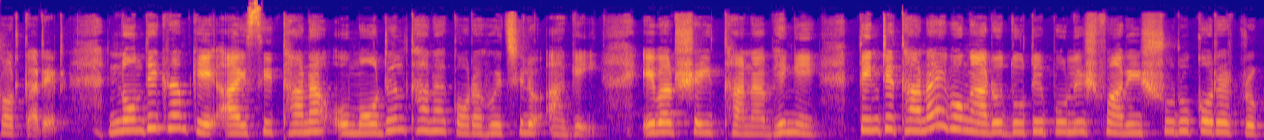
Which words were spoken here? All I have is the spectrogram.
সরকারের। নন্দীগ্রামকে আইসি থানা ও মডেল থানা করা হয়েছিল আগেই। এবার সেই থানা ভেঙে তিনটি থানা এবং আরও দুটি পুলিশ ফাঁড়ি শুরু করার প্রক্রিয়া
